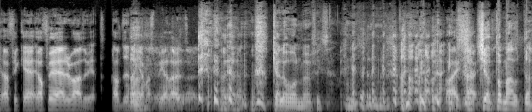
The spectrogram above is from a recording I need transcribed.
jag, fick, eh, jag får ärva, du vet, av dina gamla spelare. Kalle Holmberg fixar. Ja, exakt. Köp på Malta.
